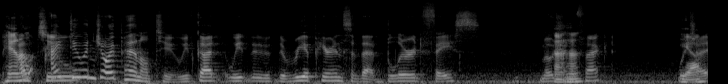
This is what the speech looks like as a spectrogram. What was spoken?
Panel I, two. I do enjoy panel two. We've got we the, the reappearance of that blurred face motion Uh-huh. effect, which Yeah.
